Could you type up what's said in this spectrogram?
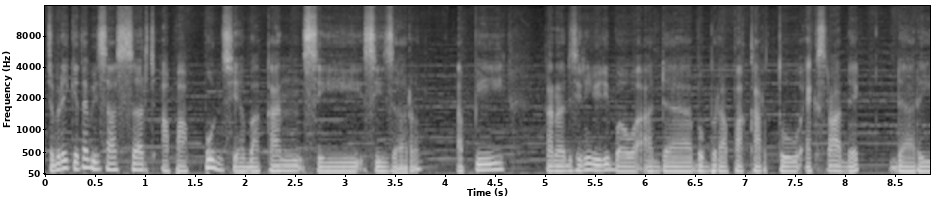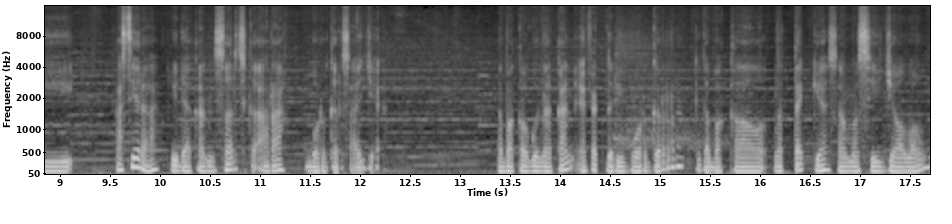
Sebenarnya kita bisa search apa pun sih ya bahkan si Caesar. Tapi karena di sini jadi bahwa ada beberapa kartu extra deck dari Kasira tidak akan search ke arah Burger saja. Kita bakal gunakan efek dari Burger kita bakal ngetek ya sama si Jalong.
